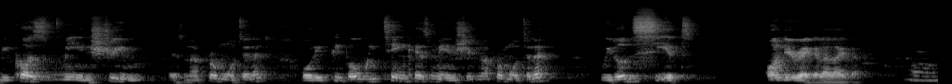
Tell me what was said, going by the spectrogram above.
because mainstream is not promoting it, or the people we think is mainstream not promoting it, we don't see it on the regular like that. Right.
